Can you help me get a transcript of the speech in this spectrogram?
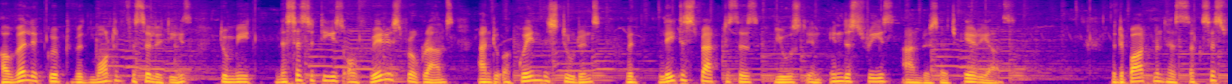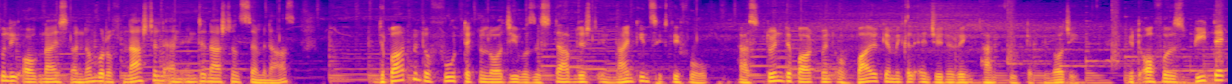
are well equipped with modern facilities to meet necessities of various programs and to acquaint the students with latest practices used in industries and research areas. The department has successfully organized a number of national and international seminars. Department of Food Technology was established in 1964 as twin department of Biochemical Engineering and Food Technology. It offers BTech,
